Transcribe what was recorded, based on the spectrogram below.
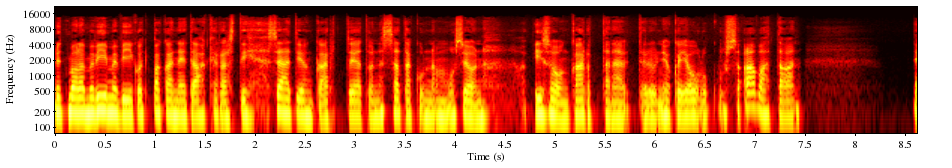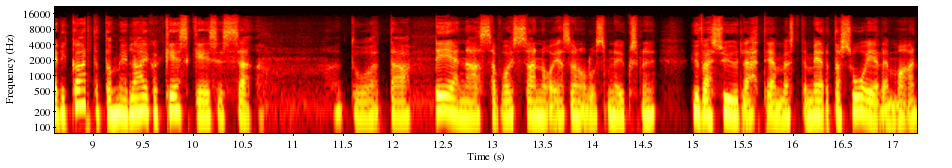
nyt me olemme viime viikot pakanneet ahkerasti säätiön karttoja tuonne Satakunnan museon isoon karttanäyttelyyn, joka joulukuussa avataan. Eli kartat on meillä aika keskeisessä tuota, DNAssa voisi sanoa, ja se on ollut yksi hyvä syy lähteä myös tätä merta suojelemaan.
